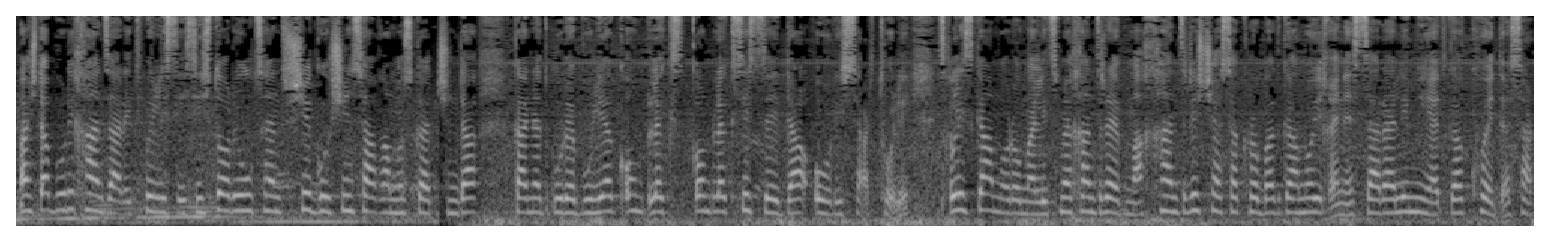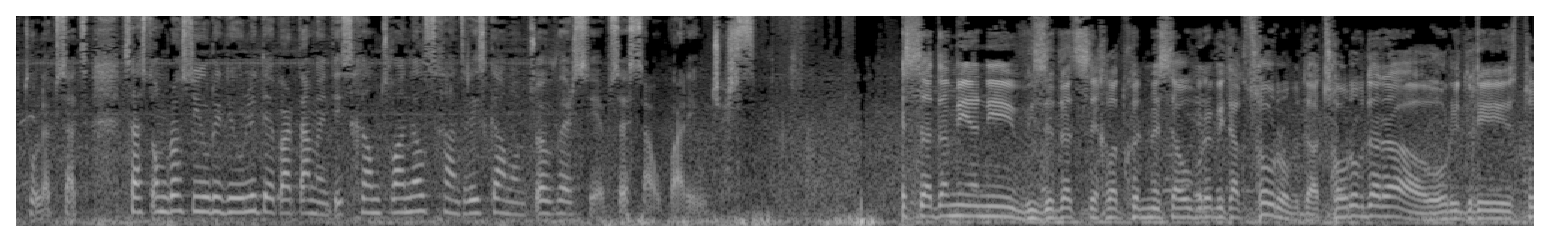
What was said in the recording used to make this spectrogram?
მასშტაბური ხანძარი თბილისის ისტორიულ ცენტრში გუშინ საღამოს გაჩნდა. განადგურებულია კომპლექს კომპლექსის ზედა ორი სართული. წყლის გამო, რომელიც მეხანძრეებმა ხანძრის ჩასაქრობად გამოიყენეს, ზარალი მიადგა ქვედა სართულებსაც. სასტუმროს იურიდიული დეპარტამენტის ხელმძღვანელ ხელს ხანძრის გამომწვევ ვერსიებს ესაუბარი უჭერს. ეს ადამიანი ვიზედაც ახლა თქვენ მესაუბრებით აქ ცხოვრობდა, ცხოვრობდა რა ორი დღის თუ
